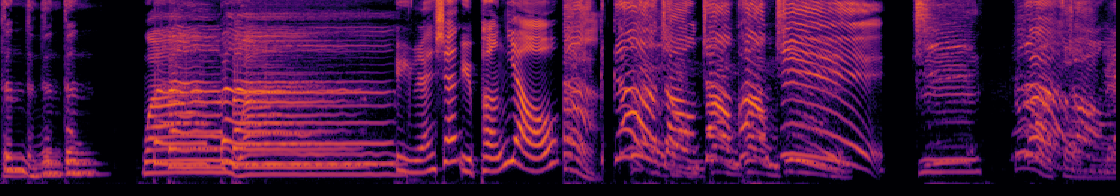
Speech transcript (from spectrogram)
噔噔噔噔，哇哇！与人生与朋友各种状况剧之各种聊。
